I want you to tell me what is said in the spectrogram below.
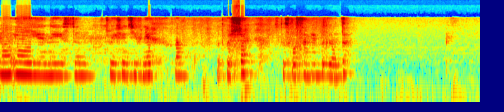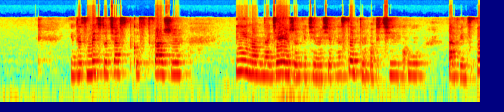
No i nie jestem, czuję się dziwnie, a podwyższę, to z włosami jak wygląda. Idę zmyć to ciastko z twarzy i mam nadzieję, że widzimy się w następnym odcinku, a więc pa!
